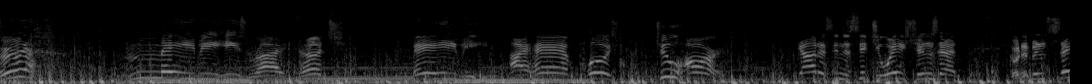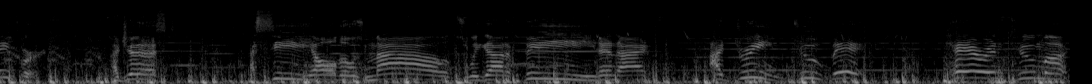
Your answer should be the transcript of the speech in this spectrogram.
Ugh. right, Dutch. Maybe I have pushed too hard. Got us into situations that could have been safer. I just... I see all those mouths we gotta feed, and I... I dream too big. Caring too much.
